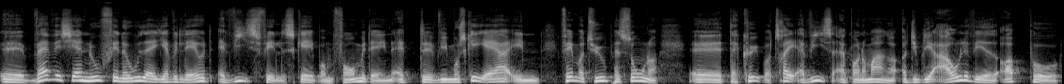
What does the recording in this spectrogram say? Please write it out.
øh, hvad hvis jeg nu finder ud af, at jeg vil lave et avisfællesskab om formiddagen, at øh, vi måske er en 25 personer, øh, der køber tre avisabonnementer, og de bliver afleveret op på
